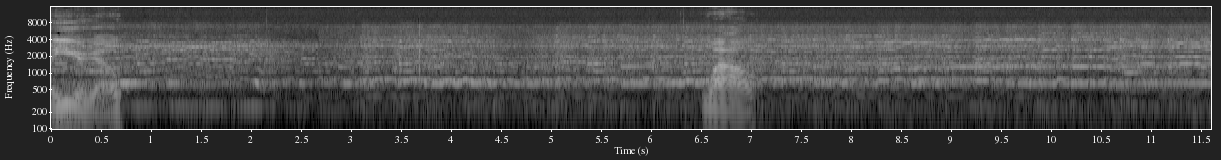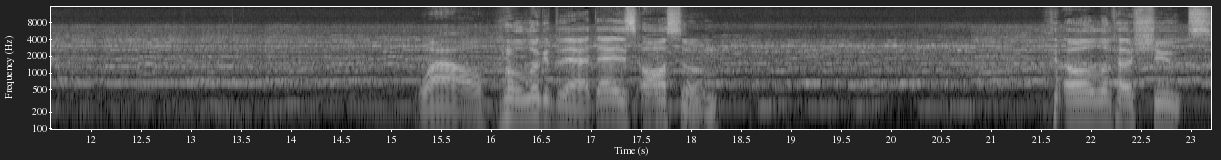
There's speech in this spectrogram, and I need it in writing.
a year ago. Wow. Wow. Look at that. That is awesome. oh, love how it shoots.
